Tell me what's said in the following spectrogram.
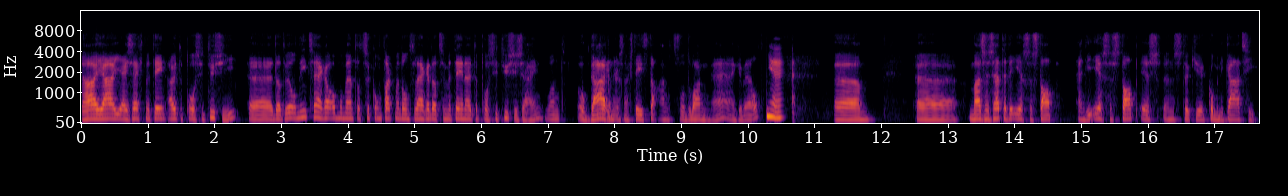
Nou ja, jij zegt meteen uit de prostitutie. Eh, dat wil niet zeggen op het moment dat ze contact met ons leggen dat ze meteen uit de prostitutie zijn. Want ook daarin is nog steeds de angst voor dwang hè, en geweld. Ja. Ehm, eh, maar ze zetten de eerste stap. En die eerste stap is een stukje communicatie.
